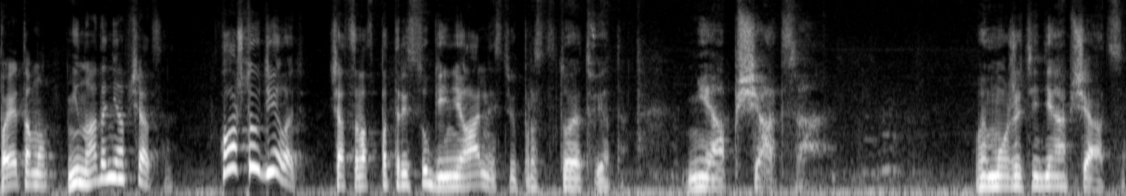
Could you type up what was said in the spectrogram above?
Поэтому не надо не общаться. А что делать? Сейчас я вас потрясу гениальностью и простотой ответа. Не общаться. Вы можете не общаться.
